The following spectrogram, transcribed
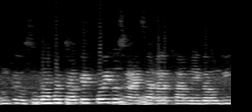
उनके उसूलों को छोड़ के कोई दूसरा ऐसा गलत काम नहीं करूँगी।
